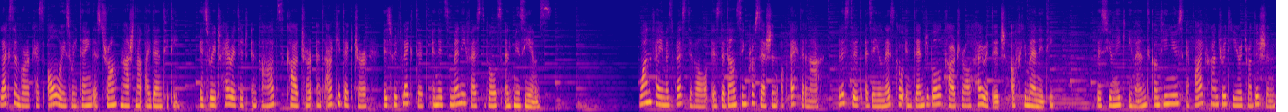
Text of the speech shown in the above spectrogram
Luxembourg has always retained a strong national identity. Its rich heritage in arts, culture, and architecture is reflected in its many festivals and museums. One famous festival is the Dancing Procession of Echternach, listed as a UNESCO Intangible Cultural Heritage of Humanity. This unique event continues a 500 year tradition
